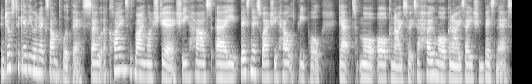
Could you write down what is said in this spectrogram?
And just to give you an example of this, so a client of mine last year, she has a business where she helps people get more organized. So it's a home organization business.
